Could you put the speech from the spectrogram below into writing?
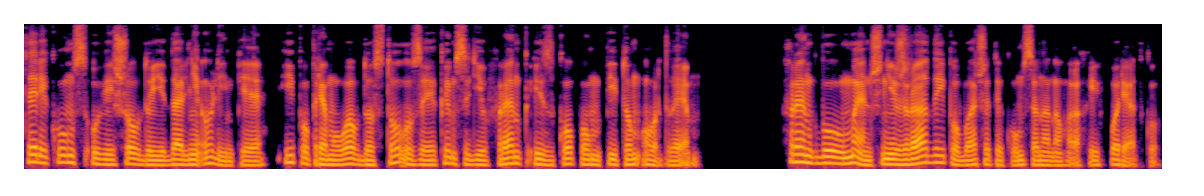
Террі Кумс увійшов до їдальні Олімпія і попрямував до столу, за яким сидів Френк із копом Пітом Ордвеєм. Френк був менш ніж радий побачити кумса на ногах і в порядку,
